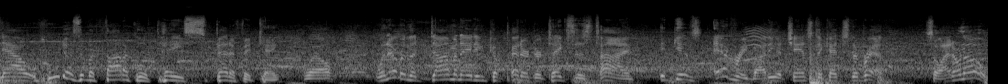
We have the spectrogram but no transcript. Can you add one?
Now, who does a methodical pace benefit, King? Well, whenever the dominating competitor takes his time, it gives everybody a chance to catch their breath. So I don't know.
